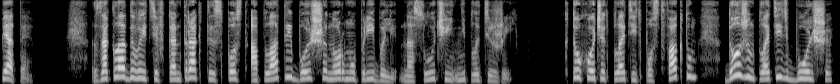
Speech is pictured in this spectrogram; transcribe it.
Пятое. Закладывайте в контракты с постоплатой больше норму прибыли на случай неплатежей. Кто хочет платить постфактум, должен платить больше,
